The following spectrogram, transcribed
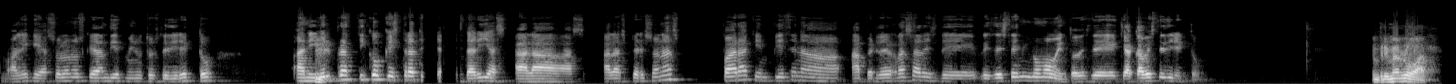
¿vale? Que ya solo nos quedan 10 minutos de directo. A nivel mm. práctico, ¿qué estrategia darías a las, a las personas para que empiecen a, perder grasa desde, desde este mismo momento, desde que acabe este directo? En primer lugar,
